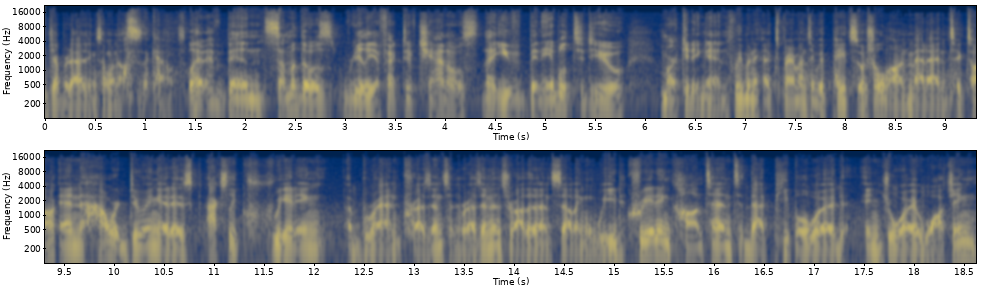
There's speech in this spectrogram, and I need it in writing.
jeopardizing someone else's accounts. What have been some of those really effective channels that you've been able to do marketing in? We've been experimenting with paid social on Meta and TikTok, and how we're doing it is actually creating a brand presence and resonance rather than selling weed. Creating content that people would enjoy watching,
